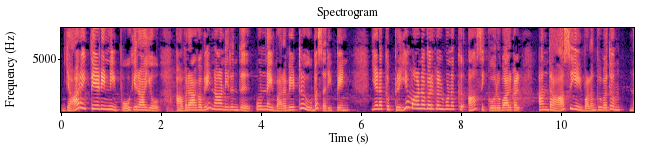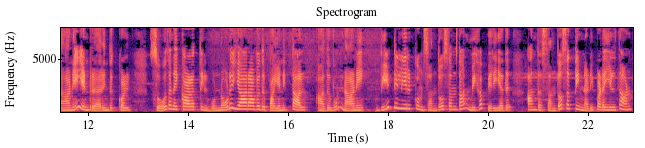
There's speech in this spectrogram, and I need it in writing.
யாரை தேடி நீ போகிறாயோ அவராகவே நான் இருந்து உன்னை வரவேற்று உபசரிப்பேன். எனக்கு பிரியமானவர்கள் உனக்கு ஆசி கோருவார்கள். அந்த ஆசியை வழங்குவதும் நானே என்று அறிந்து கொள் சோதனை காலத்தில் உன்னோடு யாராவது பயணித்தால் அதுவும் நானே. வீட்டில் இருக்கும் சந்தோஷம்தான் மிக பெரியது. அந்த சந்தோஷத்தின் அடிப்படையில்தான்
